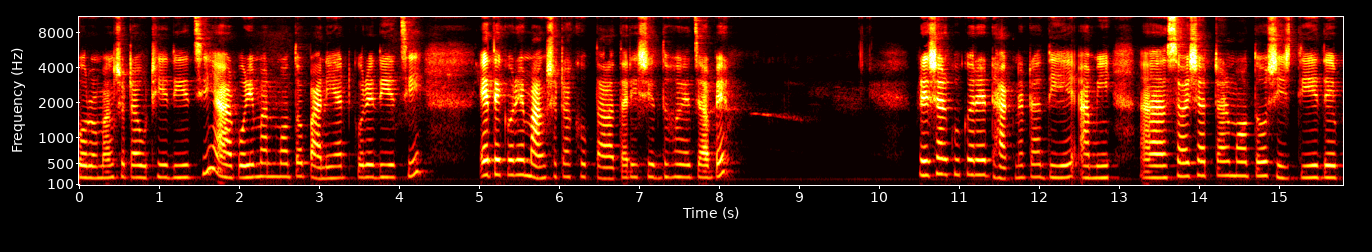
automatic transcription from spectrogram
গরুর মাংসটা উঠিয়ে দিয়েছি আর পরিমাণ মতো পানি অ্যাড করে দিয়েছি। এতে করে মাংসটা খুব তাড়াতাড়ি সিদ্ধ হয়ে যাবে। প্রেশার কুকারের ঢাকনাটা দিয়ে আমি ছয় সাতটার মতো শীষ দিয়ে দেব।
